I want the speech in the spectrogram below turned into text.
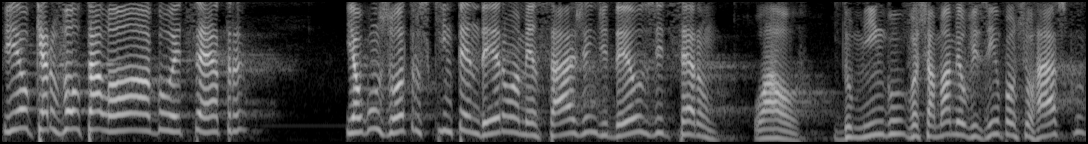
E eu quero voltar logo, etc. E alguns outros que entenderam a mensagem de Deus e disseram: Uau, domingo vou chamar meu vizinho para um churrasco.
